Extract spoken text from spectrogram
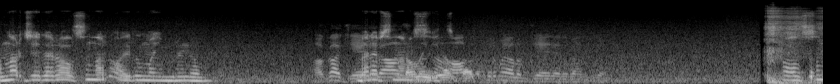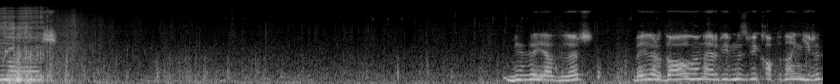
Onlar C'leri alsınlar ayrılmayın buraya. Abi. Aga Ben C'leri hepsinden aldık. bir sıra- Aldırtmayalım C'leri bence. Alsınlar. Biz de geldiler. Beyler dağılın her biriniz bir kapıdan girin.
